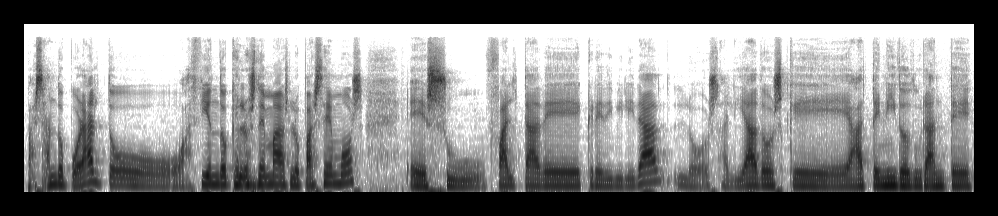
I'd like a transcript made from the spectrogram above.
pasando por alto o haciendo que los demás lo pasemos su falta de credibilidad, los aliados que ha tenido durante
